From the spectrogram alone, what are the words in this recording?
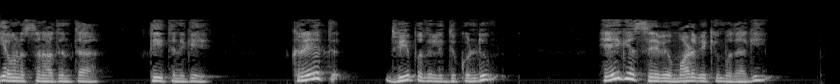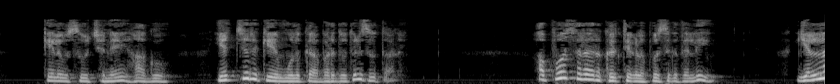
ಯವನಸ್ಥನಾದಂಥ ತೀತನಿಗೆ ಕ್ರೇತ್ ದ್ವೀಪದಲ್ಲಿದ್ದುಕೊಂಡು ಹೇಗೆ ಸೇವೆ ಮಾಡಬೇಕೆಂಬುದಾಗಿ ಕೆಲವು ಸೂಚನೆ ಹಾಗೂ ಎಚ್ಚರಿಕೆಯ ಮೂಲಕ ಬರೆದು ತಿಳಿಸುತ್ತಾನೆ. ಅಪೋಸಲರ ಕೃತ್ಯಗಳ ಪುಸ್ತಕದಲ್ಲಿ ಎಲ್ಲ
